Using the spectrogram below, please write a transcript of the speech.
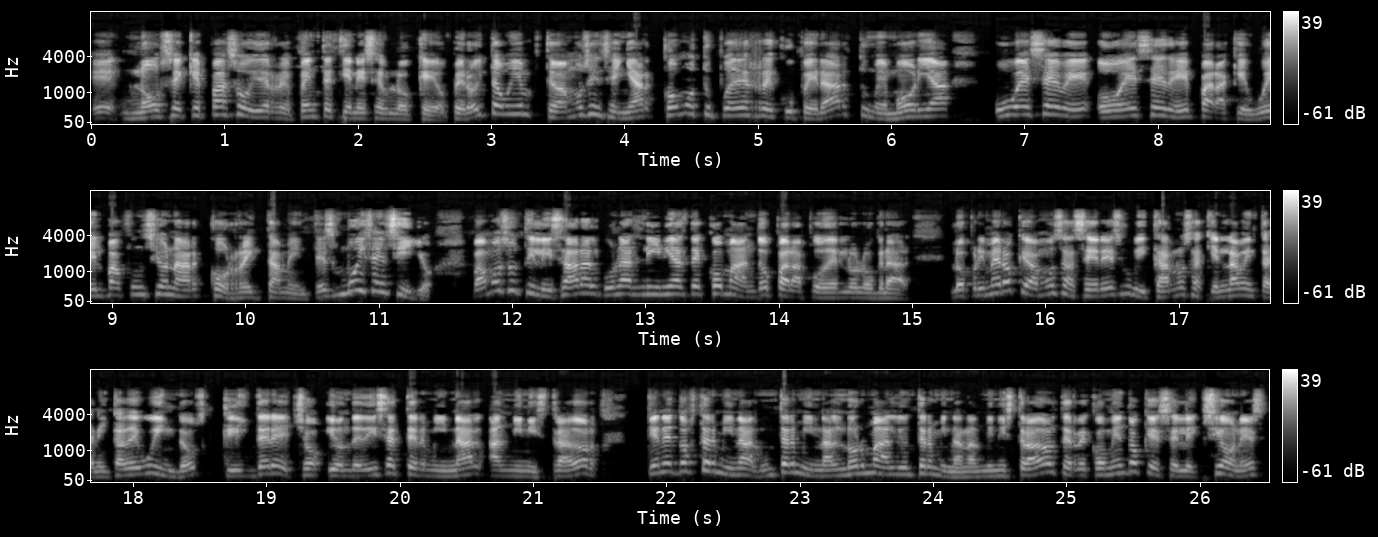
eh, no sé qué pasó y de repente tiene ese bloqueo. Pero hoy te, te vamos a enseñar cómo tú puedes recuperar tu memoria USB o SD para que vuelva a funcionar correctamente. Es muy sencillo. Vamos a utilizar algunas líneas de comando para poderlo lograr. Lo primero que vamos a hacer es ubicarnos aquí en la ventanita de Windows, clic derecho y donde dice terminal administrador. Tienes dos terminales, un terminal normal y un terminal administrador. Te recomiendo que selecciones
